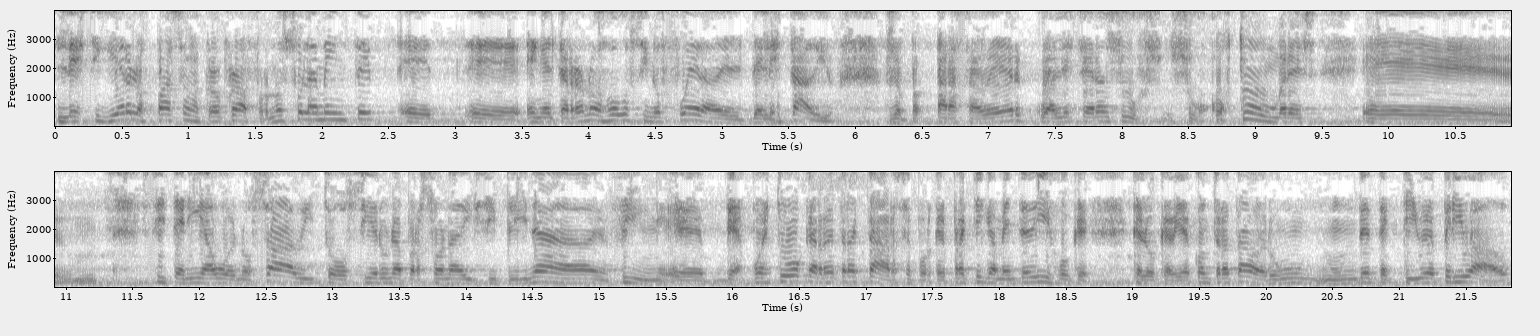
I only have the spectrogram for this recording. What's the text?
le siguiera los pasos a Carl Crawford, no solamente eh, eh, en el terreno de juego, sino fuera del, estadio, para saber cuáles eran sus, costumbres, eh, si tenía buenos hábitos, si era una persona disciplinada, en fin. eh, después tuvo que retractarse porque él prácticamente dijo que, que lo que había contratado era un, detective privado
